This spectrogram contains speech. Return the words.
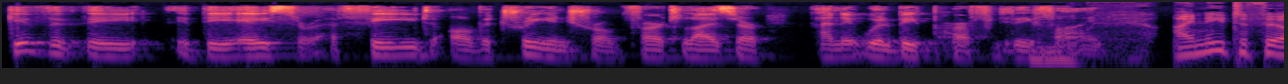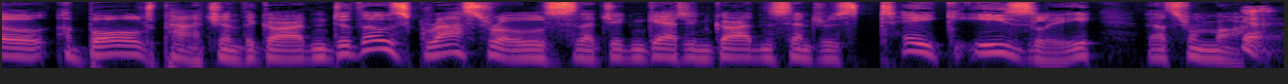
give the, the, the Acer a feed of a tree and shrub fertilizer, and it will be perfectly fine. I need to fill a bald patch in the garden. Do those grass rolls that you can get in garden centres take easily? That's from Mark. Yeah.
